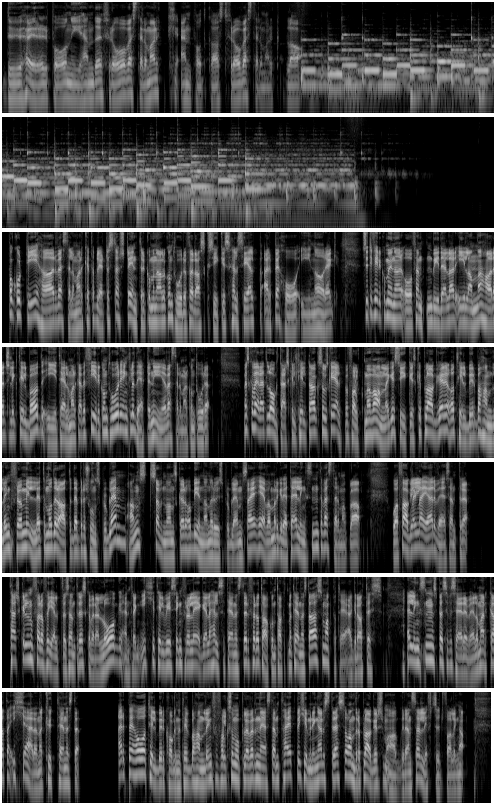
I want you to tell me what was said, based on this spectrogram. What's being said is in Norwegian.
Du hører på Nyhende fra Vest-Telemark, en podkast fra Vest-Telemark Blad. På kort tid har Vest-Telemark etablert det største interkommunale kontoret for rask psykisk helsehjelp, RPH, i Norge. 74 kommuner og 15 bydeler i landet har et slikt tilbud. I Telemark er det fire kontor, inkludert det nye Vest-Telemark-kontoret. Vi skal være et lågterskeltiltak som skal hjelpe folk med vanlige psykiske plager, og tilbyr behandling fra milde til moderate depresjonsproblem, angst, søvnvansker og begynnende rusproblem, sier Eva Margrethe Ellingsen til Vest-Telemark Blad. Hun er faglig leder ved senteret. Terskelen for å få hjelp ved senteret skal være låg, en trenger ikke tilvisning fra lege eller helsetjenester for å ta kontakt med tjenester, som attpåtil er gratis. Ellingsen spesifiserer vel å merke at det ikke er en akuttjeneste. RPH tilbyr kognitiv behandling for folk som opplever nedstemthet, bekymringer, stress og andre plager som avgrenser livsutfallinga.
